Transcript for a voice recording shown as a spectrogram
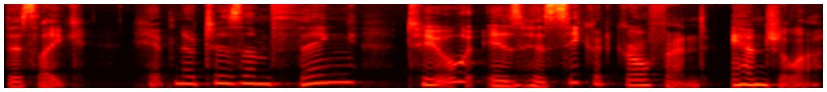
this like hypnotism thing to is his secret girlfriend, Angela.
